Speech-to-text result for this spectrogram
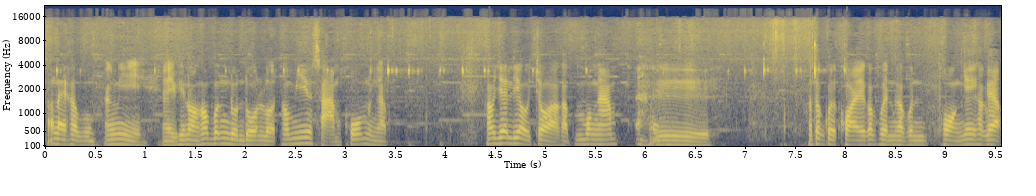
ข้างในครับผมทั้งนี้ให้พี่น้องเขาเบิ้งโดนโดนๆโหลดเขามีอยู่สามโค้งหนึ่งครับเขาจะเลี้ยวจ่อครับมันบ่งามเออ เขาต้องค่อยๆก็เพิ่นครับเพิ่นทองใหญ่ครับแล้ว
